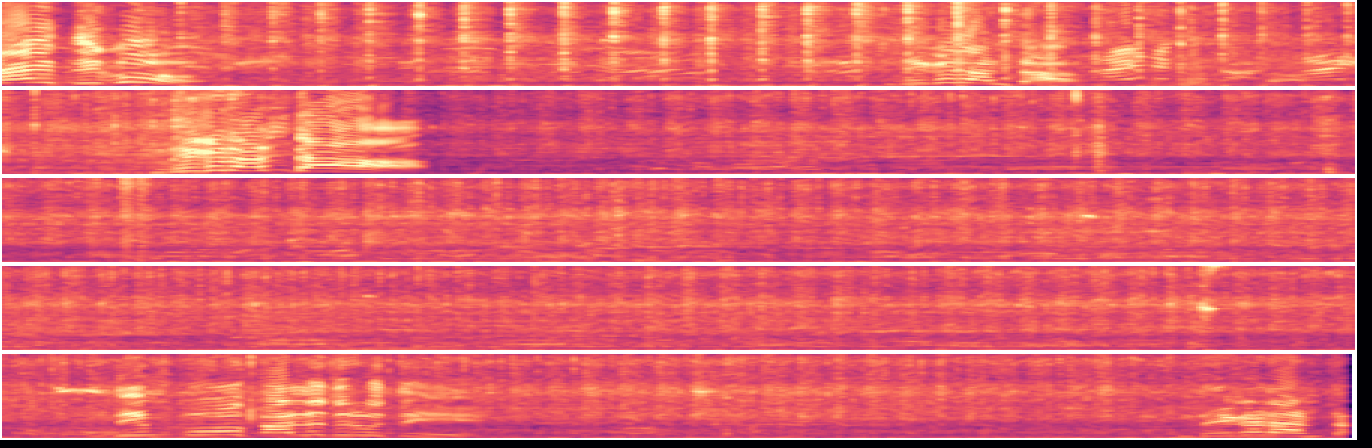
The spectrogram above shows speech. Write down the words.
రాయ్ దిగు. దిగడంట దిగడంట దింపు కళ్ళు తిరుగుతాయి దిగడంట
